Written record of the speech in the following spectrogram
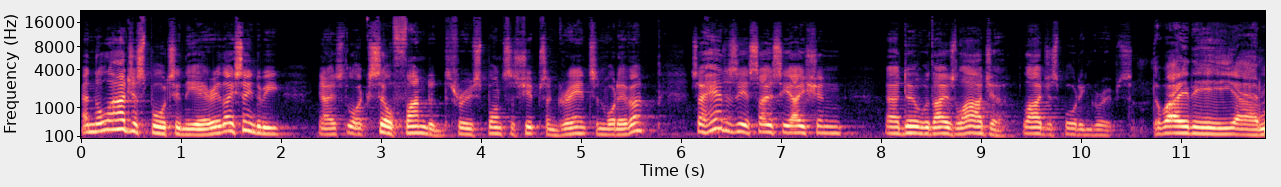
And the larger sports in the area, they seem to be, you know, it's like self-funded through sponsorships and grants and whatever. So how does the association uh, deal with those larger, larger sporting groups? The way the um,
